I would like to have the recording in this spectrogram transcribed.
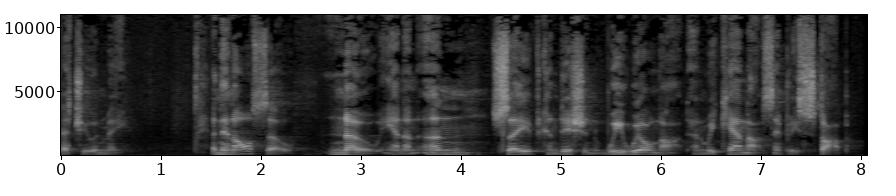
That's you and me. And then also, no, in an unsaved condition, we will not and we cannot simply stop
